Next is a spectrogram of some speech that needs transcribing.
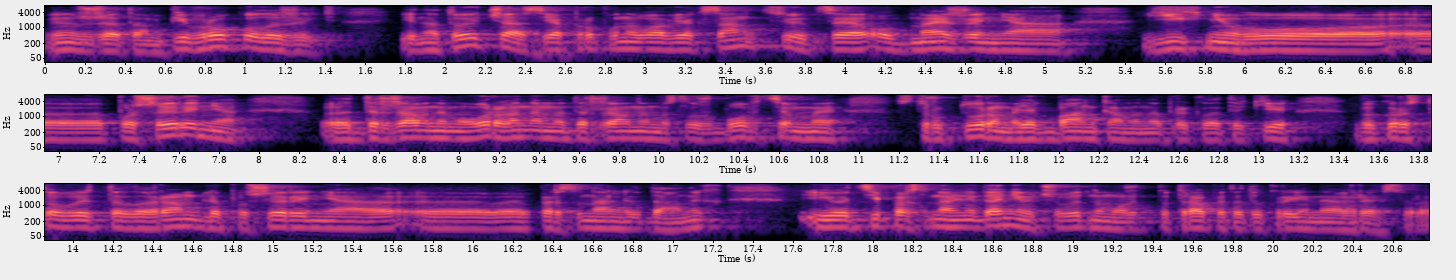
Він вже там півроку лежить. І на той час я пропонував як санкцію це обмеження їхнього е, поширення державними органами, державними службовцями, структурами, як банками, наприклад, які використовують Телеграм для поширення е, персональних даних. І оці персональні дані, очевидно, можуть потрапити до країни-агресора.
